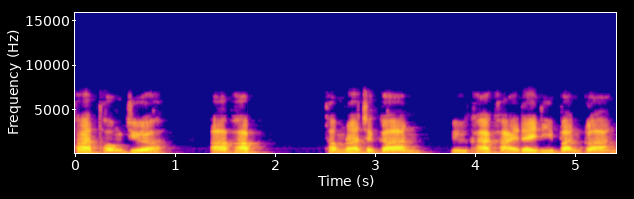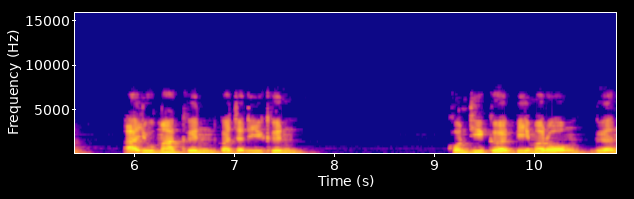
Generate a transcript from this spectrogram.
ธาตุทองเจือ อาภัพทำราชการหรือค้าขายได้ดีปานกลาง อายุมากขึ้นก็จะดีขึ้น คนที่เกิดปีมะโรงเดือน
